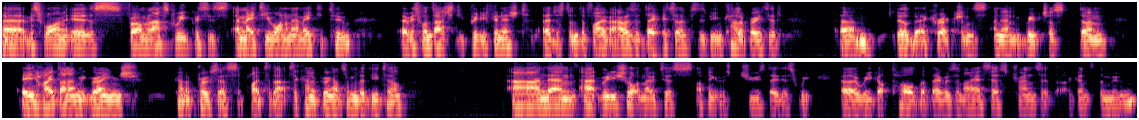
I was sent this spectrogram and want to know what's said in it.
Uh, this one is from last week. This is M81 and M82. Uh, this one's actually pretty finished, uh, just under five hours of data. This has been calibrated, um, a little bit of corrections, and then we've just done a high dynamic range kind of process applied to that to kind of bring out some of the detail. And then at really short notice, I think it was Tuesday this week, uh, we got told that there was an ISS transit against the moon.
